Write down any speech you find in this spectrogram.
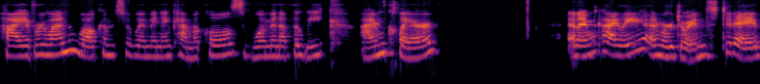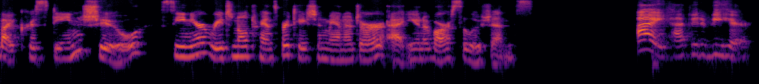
Hi, everyone. Welcome to Women in Chemicals, Woman of the Week. I'm Claire. And I'm Kylie, and we're joined today by Christine Shu, Senior Regional Transportation Manager at Univar Solutions. Hi, happy to be here.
